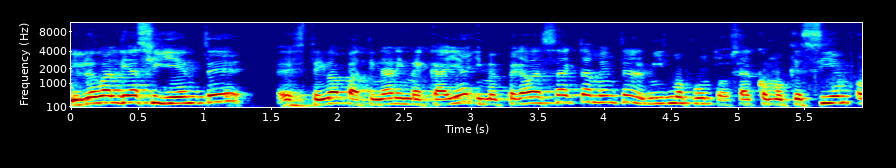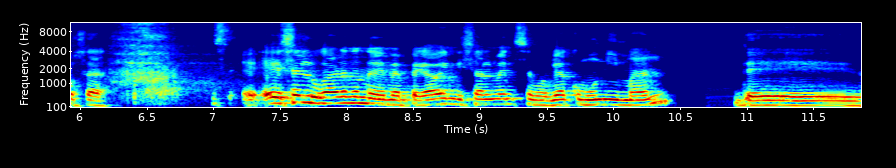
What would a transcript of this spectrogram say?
Y luego al día siguiente, este, iba a patinar y me caía y me pegaba exactamente en el mismo punto. O sea, como que siempre, o sea, ese lugar donde me pegaba inicialmente se volvía como un imán de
